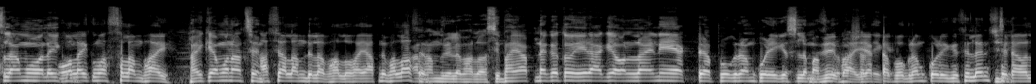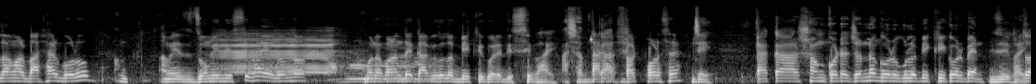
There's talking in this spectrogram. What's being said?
আসসালামু আলাইকুম। ওয়ালাইকুম আসসালাম ভাই। ভাই কেমন আছেন? আছি আলহামদুলিল্লাহ ভালো ভাই। আপনি ভালো আছেন? আলহামদুলিল্লাহ ভালো আছি। ভাই আপনাকে তো এর আগে অনলাইনে একটা প্রোগ্রাম করে গেছিলাম জি ভাই একটা প্রোগ্রাম করে গেছিলেন সেটা হলো আমার বাসার গরু। আমি জমি নিচ্ছি ভাই এজন্য মনে করেন যে গাবিগুলো বিক্রি করে দিচ্ছি ভাই। আচ্ছা, টাকা শর্ট পড়ছে। জি টাকার সংকটের জন্য গরুগুলো বিক্রি করবেন। জি ভাই। তো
